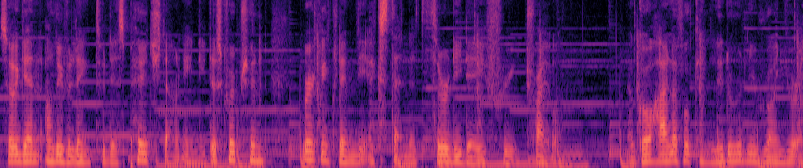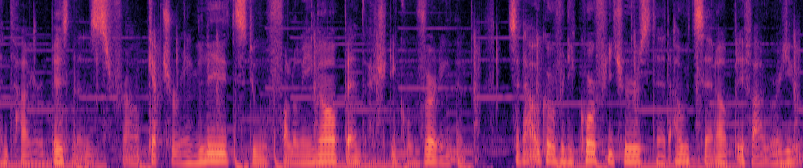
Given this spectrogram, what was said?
So again, I'll leave a link to this page down in the description where you can claim the extended 30 day free trial. Now Go High Level can literally run your entire business from capturing leads to following up and actually converting them. So now I'll go over the core features that I would set up if I were you.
